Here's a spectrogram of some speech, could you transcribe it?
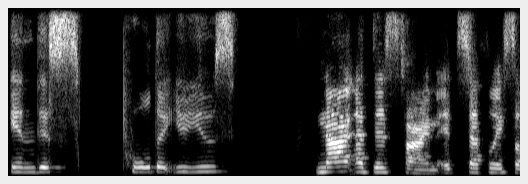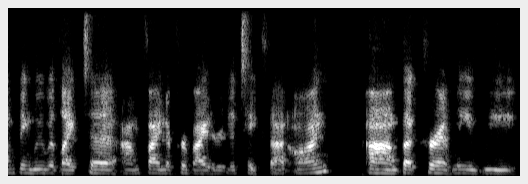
in this pool that you use? Not at this time. It's definitely something we would like to um, find a provider to take that on. Um, but currently we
